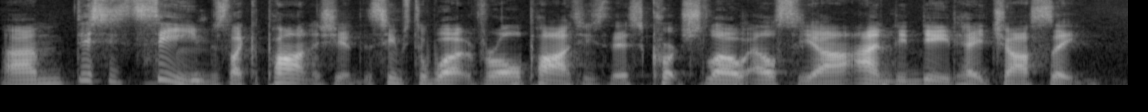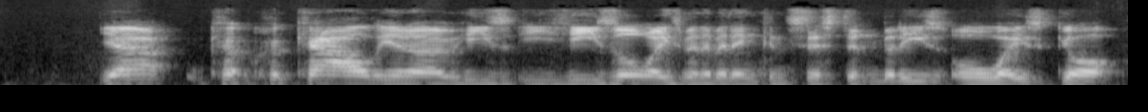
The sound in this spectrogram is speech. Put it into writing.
um, this is, seems like a partnership that seems to work for all parties. This Crutchlow, LCR, and indeed HRC. Yeah, Cal, you know, he's he's always been a bit inconsistent, but he's always got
